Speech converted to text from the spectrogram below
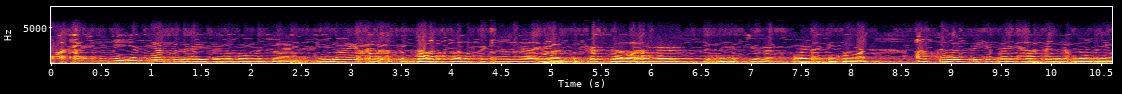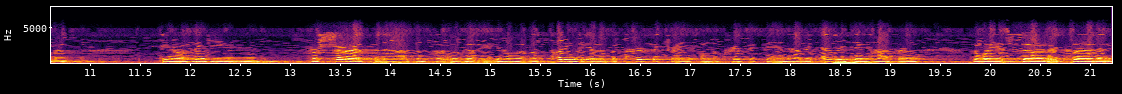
Well, I mean, immediately after the race, I was overjoyed. You know, it was a bronze medal for Canada. It was the first medal ever in the history of our sport. I think we were optimistic it might happen, but nobody was, you know, thinking for sure it's going to happen. So it was, a, you know, it was putting together the perfect race on the perfect day and having everything mm-hmm. happen the way it should or could, and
